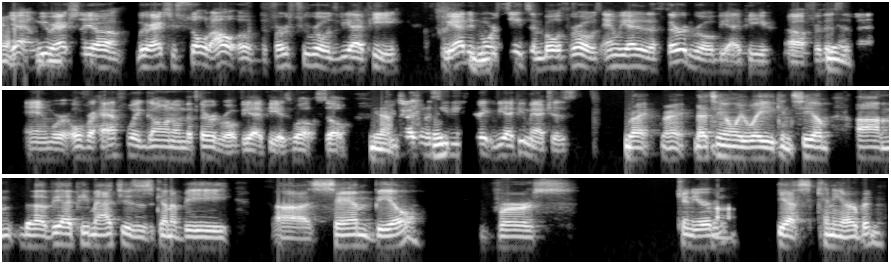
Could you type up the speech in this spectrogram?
Yeah. yeah, we were actually uh we were actually sold out of the first two rows VIP. We added mm-hmm. more seats in both rows, and we added a third row VIP uh, for this yeah. event. And we're over halfway gone on the third row VIP as well. So yeah. if you guys want to see these great VIP matches, right, right, that's the only way you can see them. Um, the VIP matches is going to be uh, Sam Beale versus Kenny Urban. Uh, yes, Kenny Urban,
